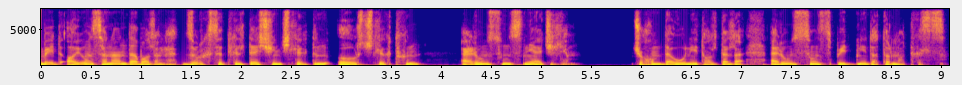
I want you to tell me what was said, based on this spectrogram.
Бид оюун санаандаа болон зүрх сэтгэлдээ шинчлэгдэн өөрчлөгдөх нь ариун сүнсний ажил юм. Чухамдаа үүний тулд л ариун сүнс бидний дотор нутгалсан.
